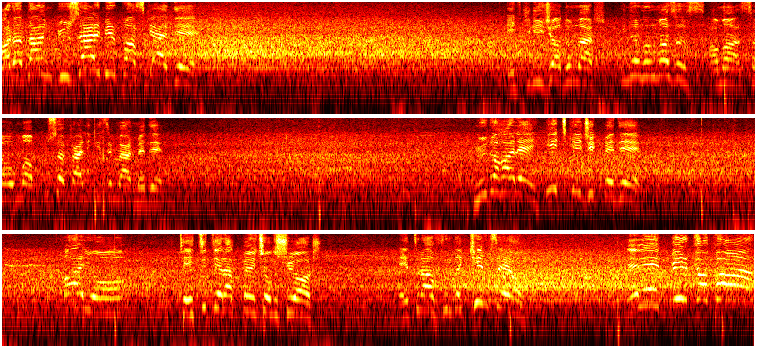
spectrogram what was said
Aradan güzel bir pas geldi. Etkileyici adımlar. İnanılmazız ama savunma bu seferlik izin vermedi. Müdahale hiç gecikmedi. Bayo tehdit yaratmaya çalışıyor. Etrafında kimse yok. Evet bir kafa.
